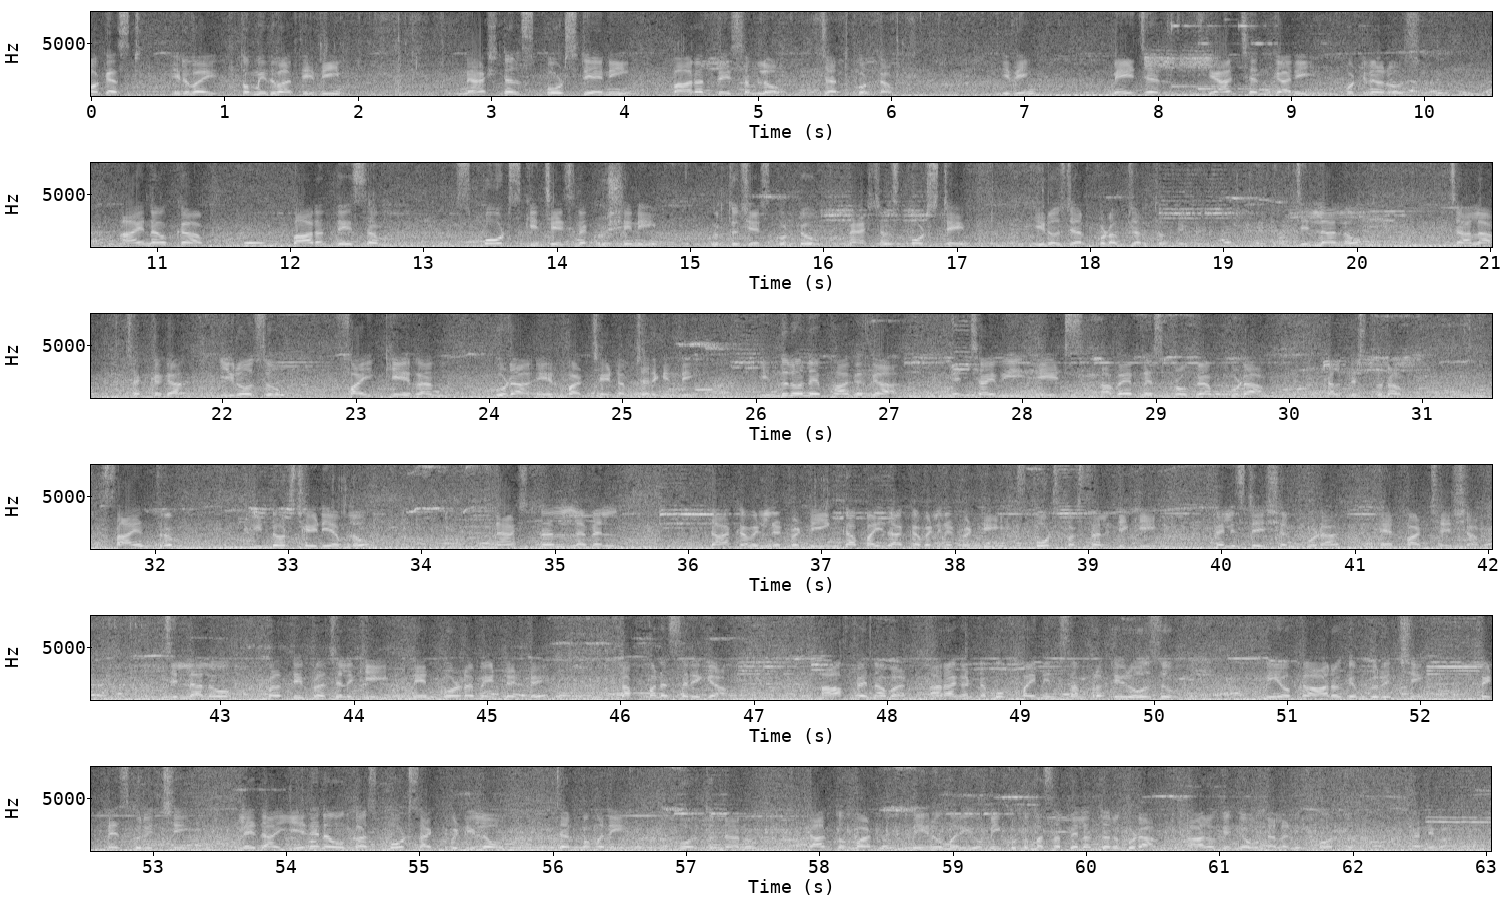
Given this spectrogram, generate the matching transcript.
August ఇరవై తొమ్మిదవ తేదీ నేషనల్ స్పోర్ట్స్ డే అని భారతదేశంలో జరుపుకుంటాం. ఇది మేజర్ ధ్యాన్చంద్ గారి పుట్టినరోజు. ఆయన ఒక భారతదేశం స్పోర్ట్స్కి చేసిన కృషిని గుర్తు చేసుకుంటూ నేషనల్ స్పోర్ట్స్ డే ఈరోజు జరుపుకోవడం జరుగుతుంది. జిల్లాలో చాలా చక్కగా ఈరోజు ఫైవ్ కే రన్ కూడా ఏర్పాటు చేయడం జరిగింది. ఇందులోనే భాగంగా హెచ్ఐవి ఎయిడ్స్ అవేర్నెస్ ప్రోగ్రాం కూడా కల్పిస్తున్నాం. సాయంత్రం ఇండోర్ స్టేడియంలో నేషనల్ లెవెల్ దాకా వెళ్ళినటువంటి ఇంకా పై దాకా వెళ్ళినటువంటి స్పోర్ట్స్ పర్సనాలిటీకి ఫెలిస్టేషన్ కూడా ఏర్పాటు చేశాం. జిల్లాలో ప్రతి ప్రజలకి నేను కోరడం ఏంటంటే తప్పనిసరిగా హాఫ్ అన్ అవర్ అరగంట ముప్పై నిమిషం ప్రతిరోజు మీ యొక్క ఆరోగ్యం గురించి ఫిట్నెస్ గురించి లేదా ఏదైనా ఒక స్పోర్ట్స్ యాక్టివిటీలో జరపమని కోరుతున్నాను. దాంతోపాటు మీరు మరియు మీ కుటుంబ సభ్యులందరూ కూడా ఆరోగ్యంగా ఉండాలని కోరుతున్నాను. ధన్యవాదాలు.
